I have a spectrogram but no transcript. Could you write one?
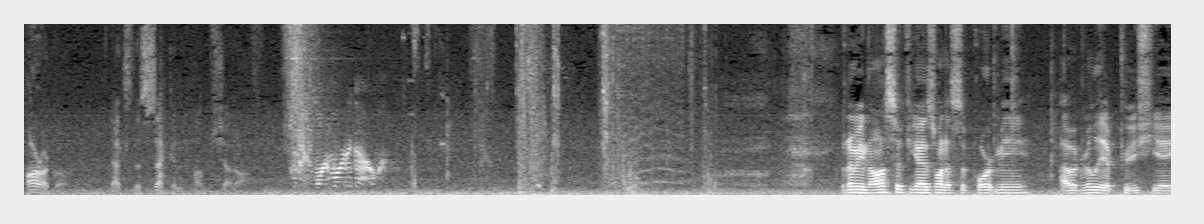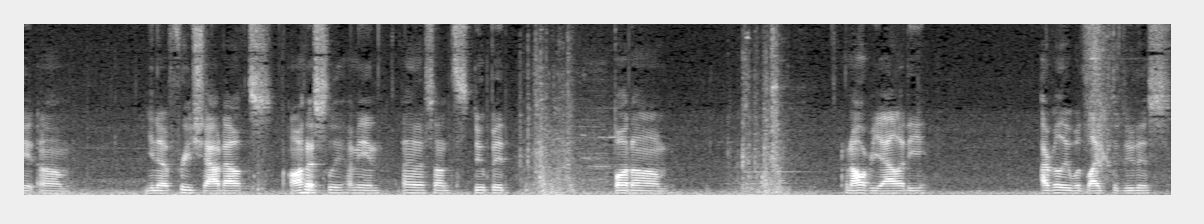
Oracle. That's the second pump shut off. Just one more to go. But I mean, also, if you guys want to support me, I would really appreciate, um, you know, free shoutouts. Honestly, I mean, I know it sounds stupid, but um, in all reality, I really would like to do this,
